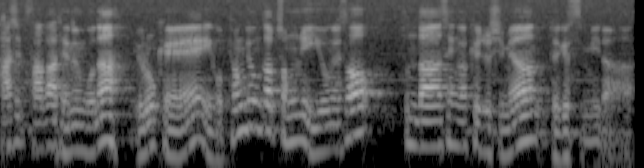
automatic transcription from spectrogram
44가 되는구나 이렇게 이거 평균값 정리 이용해서 푼다 생각해 주시면 되겠습니다.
